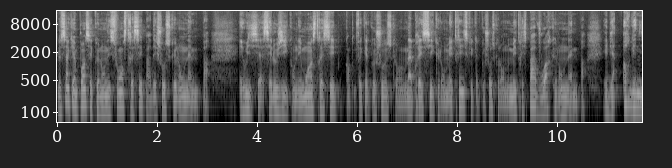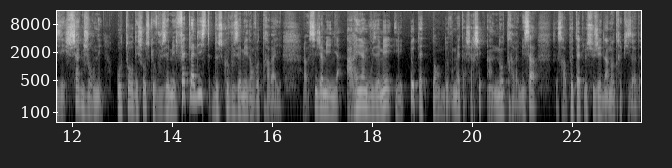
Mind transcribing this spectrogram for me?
Le cinquième point, c'est que l'on est souvent stressé par des choses que l'on n'aime pas. Et oui, c'est assez logique. On est moins stressé quand on fait quelque chose que l'on apprécie que l'on maîtrise que quelque chose que l'on ne maîtrise pas, voire que l'on n'aime pas. Eh bien, organisez chaque journée autour des choses que vous aimez. Faites la liste de ce que vous aimez dans votre travail. Alors, si jamais il n'y a rien que vous aimez, il est peut-être temps de vous mettre à chercher un autre travail. Mais ça, ce sera peut-être le sujet d'un autre épisode.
